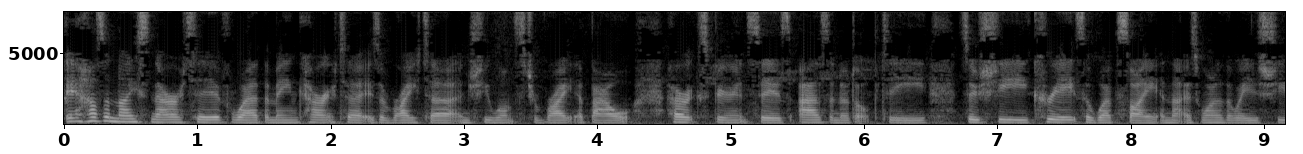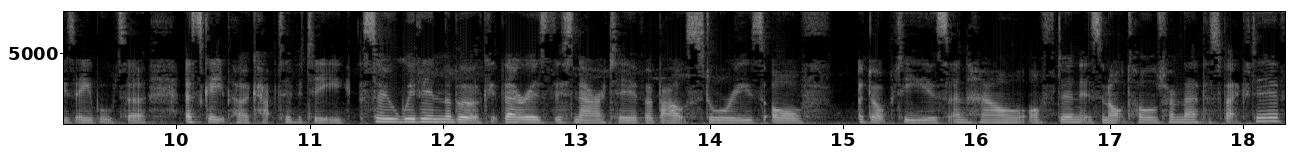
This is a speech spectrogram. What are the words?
It has a nice narrative where the main character is a writer and she wants to write about her experiences as an adoptee so she creates a website and that is one of the ways she's able to escape her captivity. So within the book there is this narrative about stories of adoptees and how often it's not told from their perspective.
